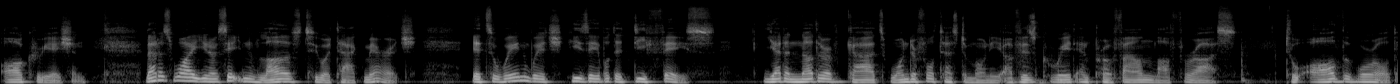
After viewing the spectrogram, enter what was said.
all creation. That is why, you know, Satan loves to attack marriage. It's a way in which he's able to deface yet another of God's wonderful testimony of his great and profound love for us, to all the world,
